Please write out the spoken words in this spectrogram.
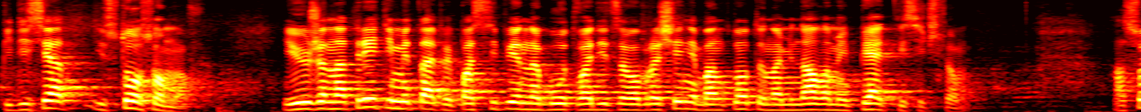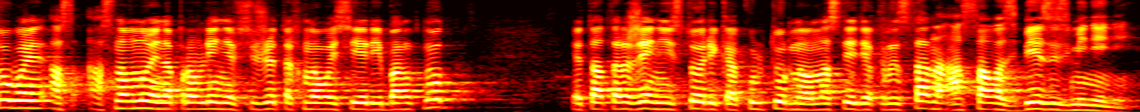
50 и 100 сомов. И уже на третьем этапе постепенно будут вводиться в обращение банкноты номиналами 5000 сом. Особое, основное направление в сюжетах новой серии банкнот – это отражение историко-культурного наследия Кыргызстана осталось без изменений.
